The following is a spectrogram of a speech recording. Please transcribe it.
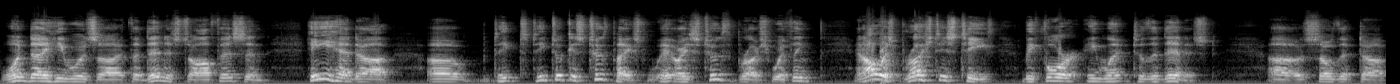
One day he was uh, at the dentist's office and he had uh, uh he, he took his toothpaste or his toothbrush with him and always brushed his teeth before he went to the dentist uh, so that uh,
